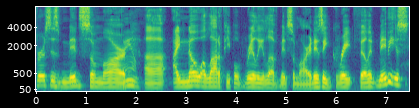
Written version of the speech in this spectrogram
versus Midsommar. Damn. Uh, I know a lot of people really love Midsommar. It is a great film. It maybe is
